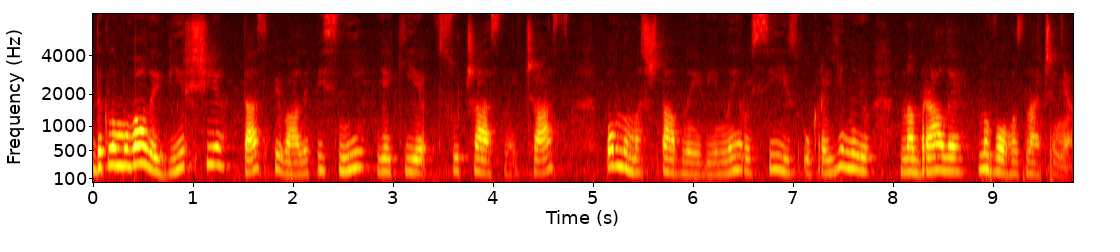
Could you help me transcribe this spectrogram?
декламували вірші та співали пісні, які в сучасний час повномасштабної війни Росії з Україною набрали нового значення.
